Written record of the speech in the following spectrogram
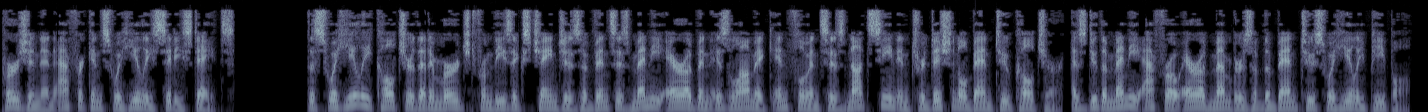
Persian, and African Swahili city states. The Swahili culture that emerged from these exchanges evinces many Arab and Islamic influences not seen in traditional Bantu culture, as do the many Afro-Arab members of the Bantu Swahili people.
